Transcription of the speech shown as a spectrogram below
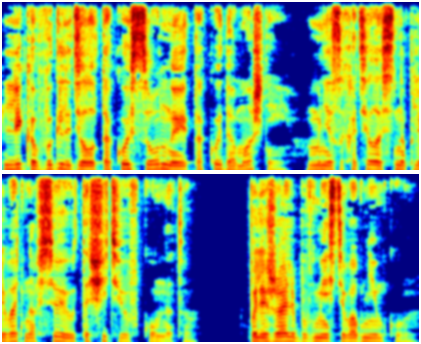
Лика выглядела такой сонной и такой домашней. Мне захотелось наплевать на все и утащить ее в комнату. Полежали бы вместе в обнимку.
